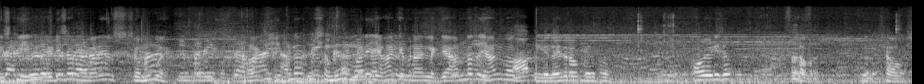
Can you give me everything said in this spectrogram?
इसकी लेडीज़ सब हमारे जो समूह है। बाकी इतना समूह हमारे यहाँ के बनाने लग गए हमने तो यहाँ भी बहुत मिला इधर आओ मेरे पास। शाबाश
